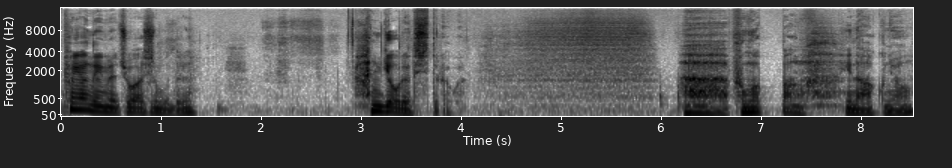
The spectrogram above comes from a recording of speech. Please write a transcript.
평양냉면 좋아하시는 분들은 한겨울에 드시더라고요. 아 붕어빵이 나왔군요.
